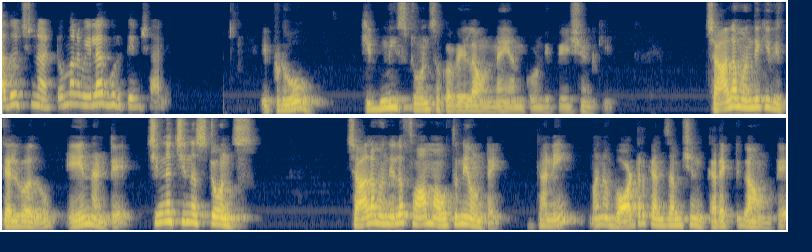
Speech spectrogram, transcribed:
అది వచ్చినట్టు మనం ఎలా గుర్తించాలి? ఇప్పుడు కిడ్నీ స్టోన్స్ ఒకవేళ ఉన్నాయి అనుకోండి పేషెంట్కి చాలా మందికి ఇది తెలియదు ఏంటంటే చిన్న చిన్న స్టోన్స్ చాలా మందిలో ఫామ్ అవుతూనే ఉంటాయి. కానీ మన వాటర్ కన్సంప్షన్ కరెక్ట్గా ఉంటే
